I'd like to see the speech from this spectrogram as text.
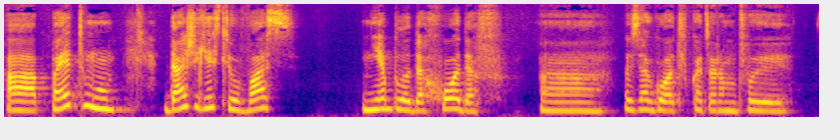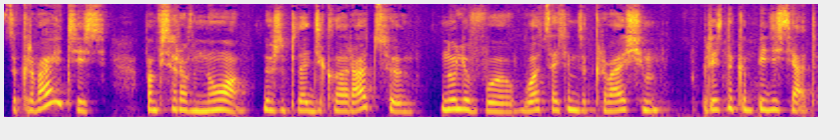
А, поэтому даже если у вас не было доходов а, за год, в котором вы закрываетесь, вам все равно нужно подать декларацию нулевую, вот с этим закрывающим признаком 50.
